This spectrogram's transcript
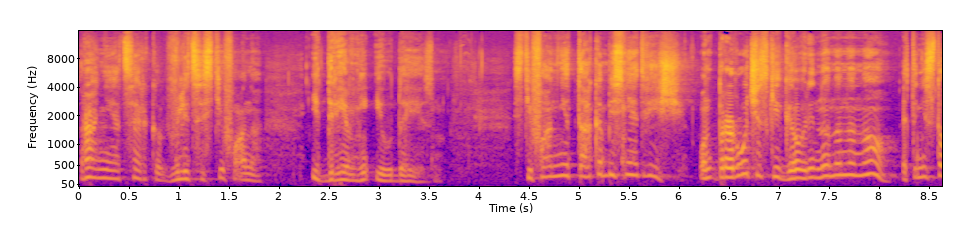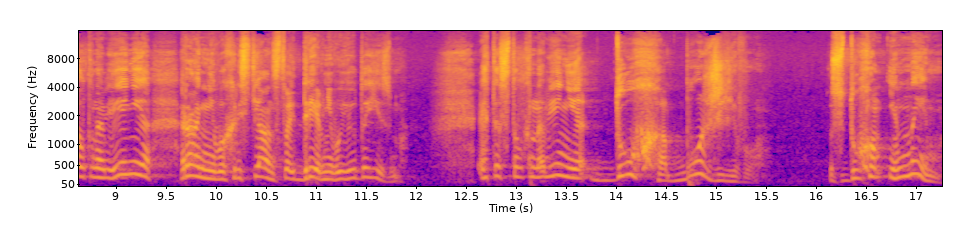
ранняя церковь в лице Стефана и древний иудаизм. Стефан не так объясняет вещи. Он пророчески говорит, но-но-но-но, это не столкновение раннего христианства и древнего иудаизма. Это столкновение Духа Божьего с Духом иным.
